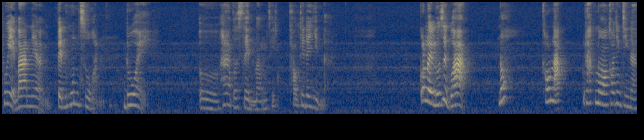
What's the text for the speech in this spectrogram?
ผู้ใหญ่บ้านเนี่ย เป็นหุ้นส่วนด้วย เออห้าเปอร์เซ็นต์มั้งที่เท่าที่ได้ยินอะก็เลยรู้สึกว่า เนาะเขารัก รักน้องเขาจริง ๆ นะ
